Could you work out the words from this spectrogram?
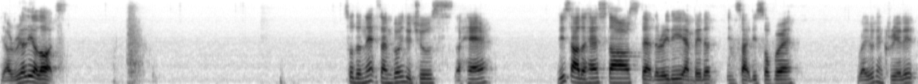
There are really a lot. So the next I'm going to choose a hair. These are the hairstyles that already embedded inside this software where you can create it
